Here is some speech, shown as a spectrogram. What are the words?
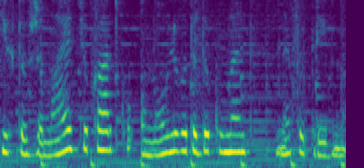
Ті, хто вже має цю картку, оновлювати документ не потрібно.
